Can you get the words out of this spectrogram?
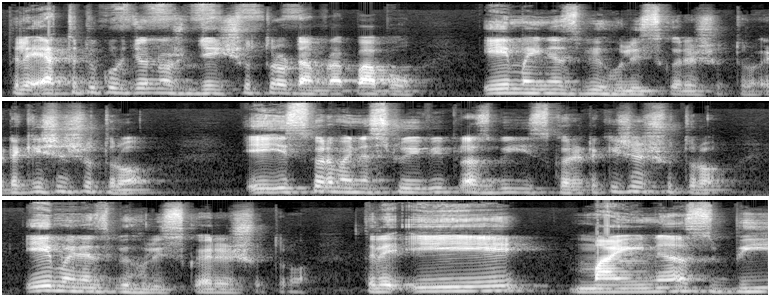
তাহলে এতটুকুর জন্য যেই সূত্রটা আমরা পাবো এ মাইনাস বি হোল স্কোয়ারের সূত্র, এটা কিসের সূত্র? A square minus two A B plus B square এটা কিসের সূত্র? এ মাইনাস বি হোল স্কোয়ারের সূত্র। তাহলে A minus B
